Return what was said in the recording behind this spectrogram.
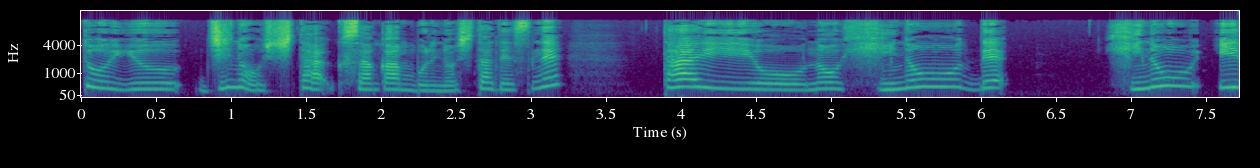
という字の下、草冠の下ですね。太陽の日の出、日の入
